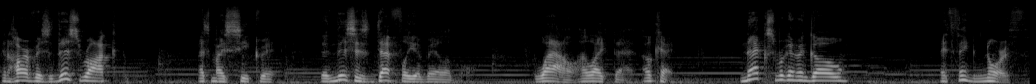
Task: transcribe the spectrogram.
and harvest this rock as my secret, then this is definitely available. Wow, I like that. Okay. Next, we're going to go, I think, north.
